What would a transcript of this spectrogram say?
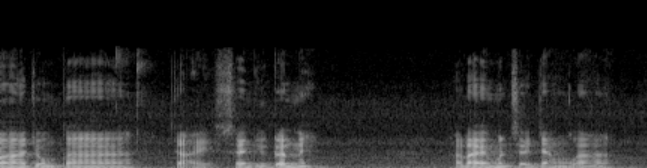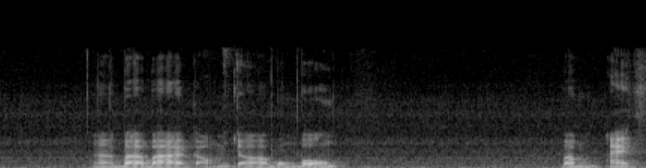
Và chúng ta chạy xem chương trình này. Ở đây mình sẽ nhấn là à, 33 cộng cho 44 bấm X.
